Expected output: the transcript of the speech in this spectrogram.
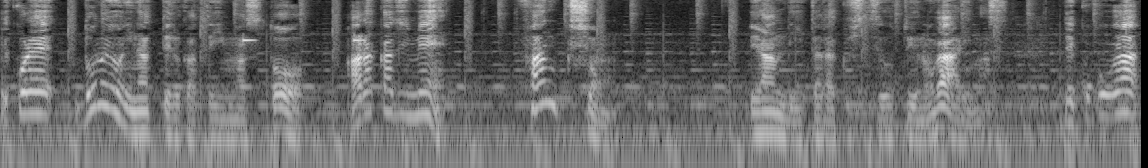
で、これどのようになっているかと言いますと、あらかじめファンクション選んでいただく必要というのがあります。で、ここが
